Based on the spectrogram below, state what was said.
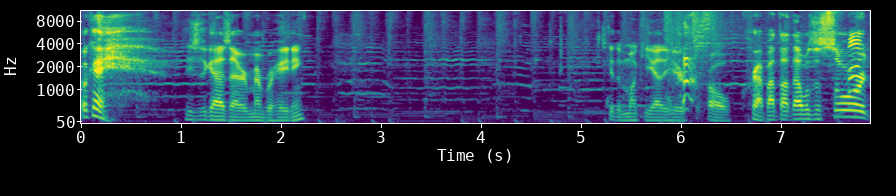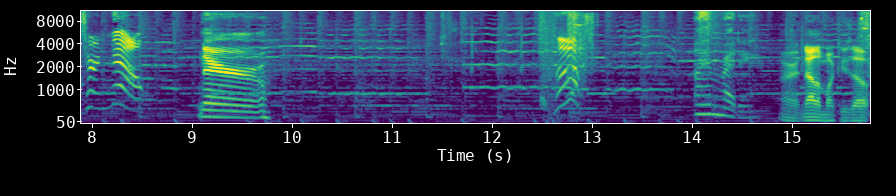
Okay. These are the guys I remember hating. Let's get the monkey out of here. Oh, crap. I thought that was a sword. Turn now. No. I am ready. All right, now the monkey's out.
